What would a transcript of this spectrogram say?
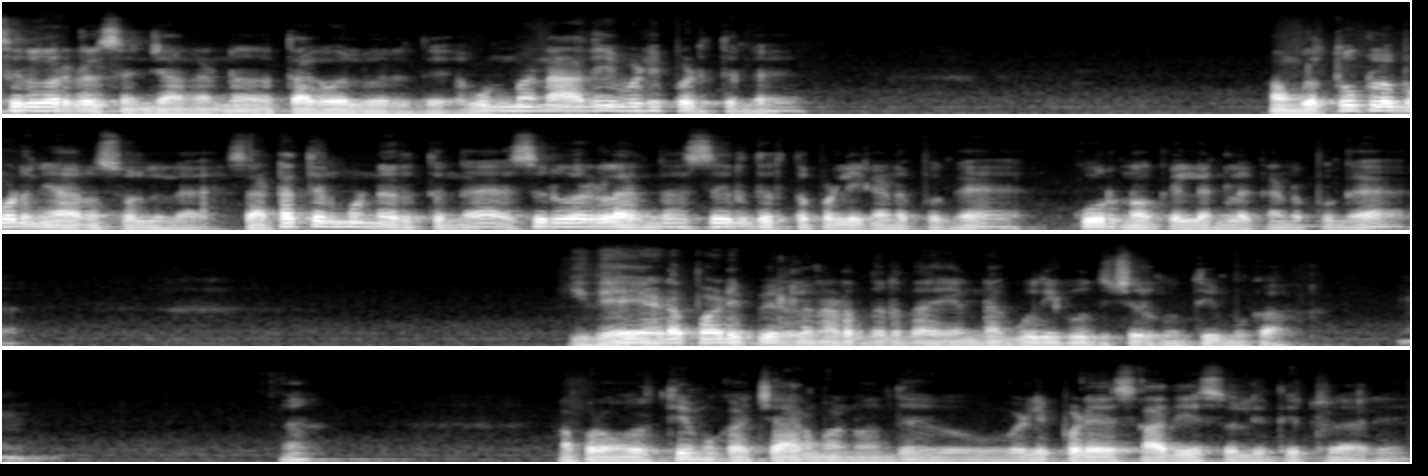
சிறுவர்கள் செஞ்சாங்கன்னு தகவல் வருது. உண்மைன்னா அதையும் வெளிப்படுத்துங்க. அவங்கள தூக்கில் போடுன்னு யாரும் சொல்லலை. சட்டத்தின் முன் நிறுத்துங்க. சிறுவர்களாக இருந்தால் சீர்திருத்த பள்ளிக்கு அனுப்புங்க. கூர்நோக்கு இல்லங்களுக்கு அனுப்புங்க. இதே எடப்பாடி பேரில் நடந்திருந்தா என்ன குதி குதிச்சிருக்கும் திமுக? ஆ? அப்புறம் ஒரு திமுக சேர்மன் வந்து வெளிப்படையாக சாதியை சொல்லி திட்டுறாரு.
